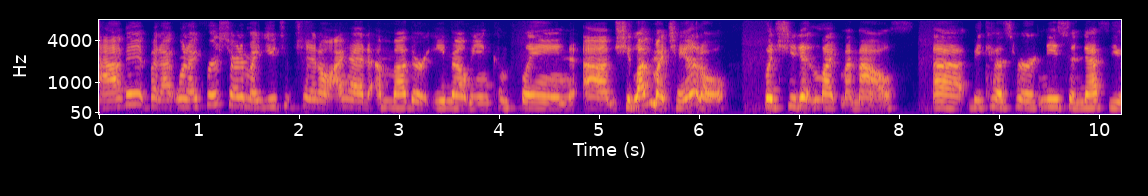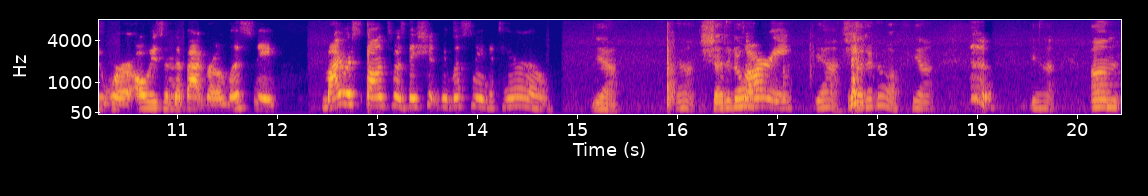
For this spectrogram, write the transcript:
haven't. But I, when I first started my YouTube channel, I had a mother email me and complain. Um, she loved my channel, but she didn't like my mouth uh, because her niece and nephew were always in the background listening. My response was they shouldn't be listening to tarot. yeah yeah shut it off Sorry. yeah shut it off yeah yeah um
